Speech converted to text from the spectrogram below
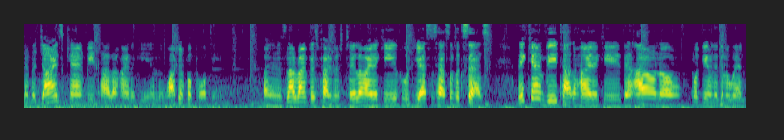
if the Giants can beat Tyler Heinicke and the Washington football team, it's not Ryan Fitzpatrick, there's Taylor Heinicke, who, yes, has had some success. They can't beat Tyler Heinicke, then I don't know what game they're going to win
